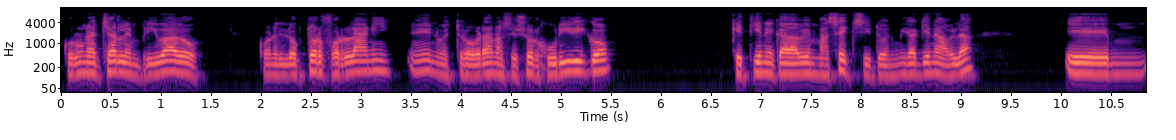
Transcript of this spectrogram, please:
con una charla en privado con el doctor Forlani, eh, nuestro gran asesor jurídico, que tiene cada vez más éxito en Mira quién habla. Em,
